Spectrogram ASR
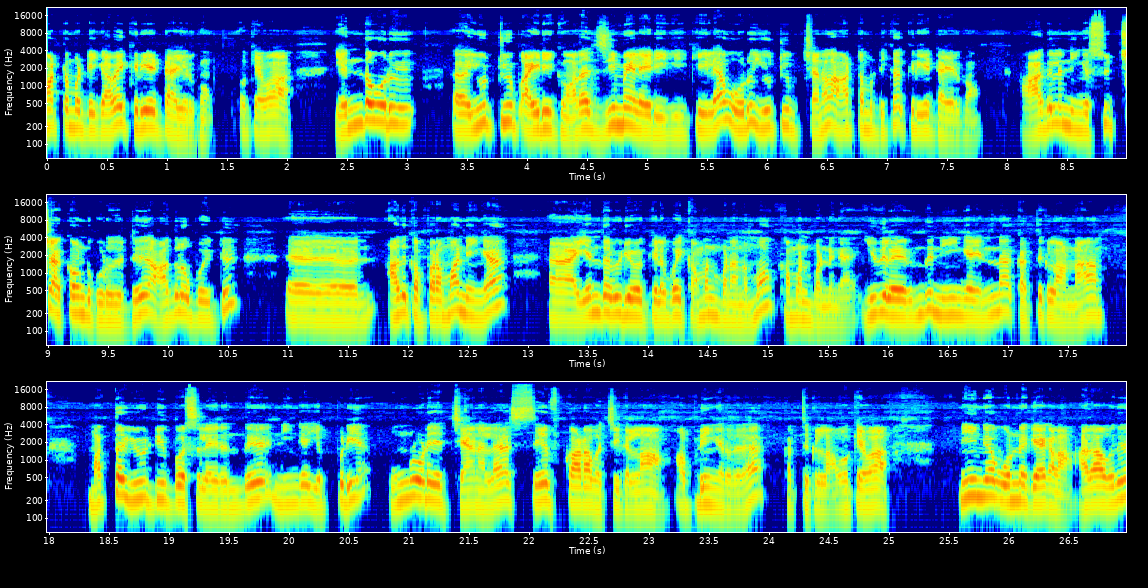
ஆட்டோமேட்டிக்காகவே க்ரியேட் ஆகிருக்கும் ஓகேவா எந்த ஒரு யூடியூப் ஐடிக்கும் அதாவது ஜிமெயில் ஐடிக்கு கீழே ஒரு யூடியூப் சேனல் ஆட்டோமேட்டிக்காக க்ரியேட் ஆகிருக்கும் அதில் நீங்கள் சுவிட்ச் அக்கௌண்ட் கொடுத்துட்டு அதில் போயிட்டு அதுக்கப்புறமா நீங்கள் எந்த வீடியோ கீழே போய் கமெண்ட் பண்ணணுமோ கமெண்ட் பண்ணுங்கள் இதில் இருந்து நீங்கள் என்ன கற்றுக்கலான்னா மற்ற யூடியூபர்ஸில் இருந்து நீங்கள் எப்படி உங்களுடைய சேனலை சேஃப் கார்டாக வச்சுக்கலாம் அப்படிங்கிறத கற்றுக்கலாம் ஓகேவா? நீங்கள் ஒன்று கேட்கலாம். அதாவது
